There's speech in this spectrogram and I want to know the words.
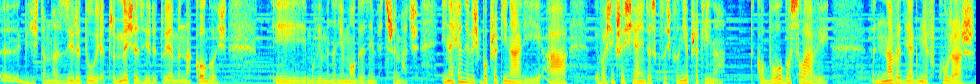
y, gdzieś tam nas zirytuje, czy my się zirytujemy na kogoś i mówimy, no nie mogę z nim wytrzymać. I najchętniej byśmy poprzeklinali, a właśnie chrześcijanin to jest ktoś, kto nie przeklina, tylko błogosławi. Nawet jak mnie wkurzasz,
